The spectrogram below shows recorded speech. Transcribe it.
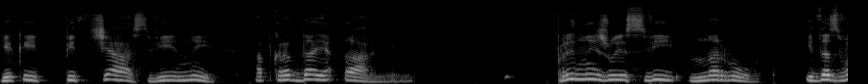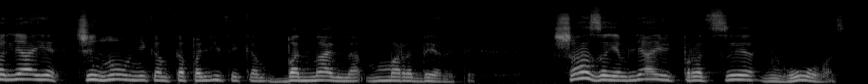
який під час війни обкрадає армію, принижує свій народ і дозволяє чиновникам та політикам банально мародерити. США заявляють про це вголос.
